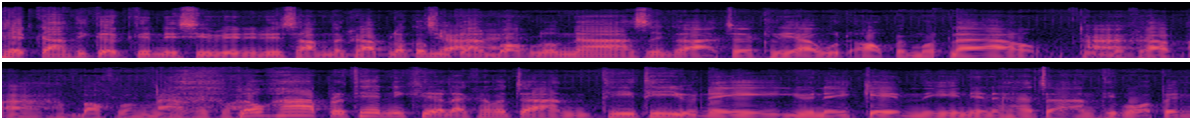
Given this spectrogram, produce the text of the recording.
เหตุการณ์ที่เกิดขึ้นในซีเรียนี้ด้วยซ้ำนะครับ แล้วก็มีการใช่บอกล่วงหน้า ซึ่งก็อาจจะเคลียร์อาวุธออกไปหมดแล้วถูกไหมครับอ่าบอกล่วงหน้าไว้ก่อนแล้ว 5 ประเทศนี่คืออะไรครับอาจารย์ที่ที่อยู่ในอยู่ในเกมนี้เนี่ยนะฮะอาจารย์ที่บอกว่าเป็น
